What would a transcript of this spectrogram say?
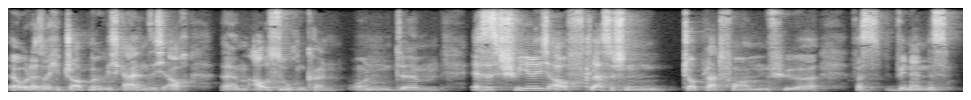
äh, oder solche Jobmöglichkeiten sich auch ähm, aussuchen können. Und ähm, es ist schwierig auf klassischen Jobplattformen für, was wir nennen es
